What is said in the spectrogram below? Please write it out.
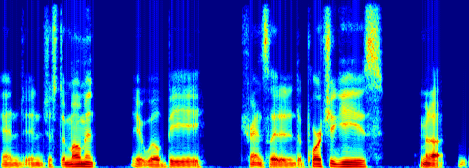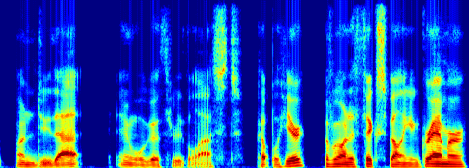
And in just a moment, it will be translated into Portuguese. I'm going to undo that and we'll go through the last couple here. If we want to fix spelling and grammar,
